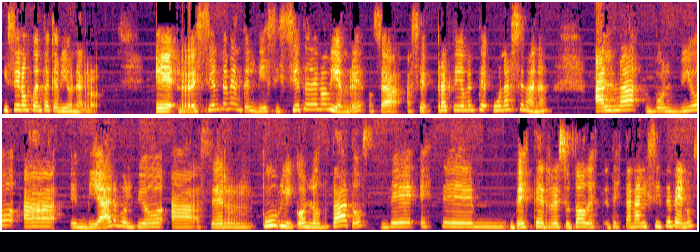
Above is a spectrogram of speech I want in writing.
y se dieron cuenta que había un error. Eh, recientemente, el 17 de noviembre, o sea, hace prácticamente una semana, Alma volvió a enviar, volvió a hacer públicos los datos de este, de este resultado, de este, de este análisis de Venus,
